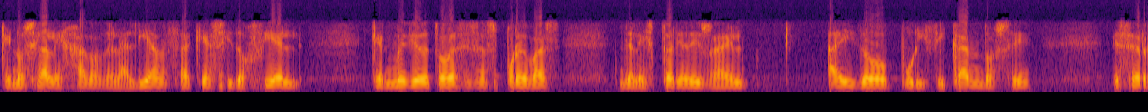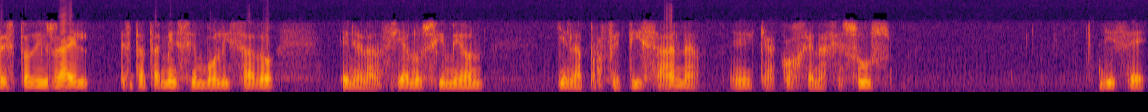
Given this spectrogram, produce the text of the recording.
que no se ha alejado de la alianza, que ha sido fiel, que en medio de todas esas pruebas de la historia de Israel ha ido purificándose. Ese resto de Israel está también simbolizado en el anciano Simeón y en la profetisa Ana, ¿eh? que acogen a Jesús. Dice,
